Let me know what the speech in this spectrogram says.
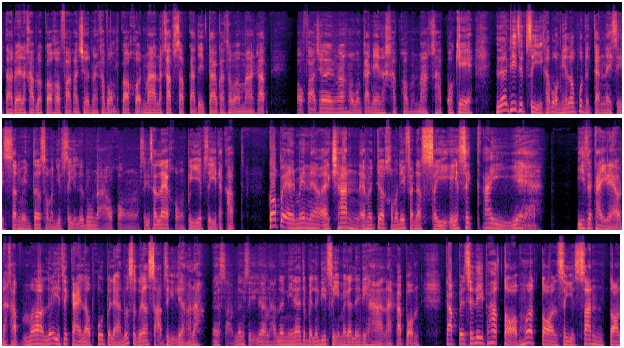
ค์ตามด้วยนะครับแล้วก็ขอฝากการเชิญนะครับผมก็ขอบคุณมากนะครับสำหรับการติดตามกันเสมอมาครับขอฝากช่วยนะของวงการเนี่ยนะครับ ขอบคุณมากครับ โอเค เรื่องที่ 14 ครับผมที่เราพูดถึงกันในซีซันวินเตอร์2024ฤดูหนาวของซีซั่นแรกของปี 24 นะครับ ก็เป็นแอนิเมะแนวแอคชั่นแอดเวนเจอร์คอมเมดี้แฟนตาซีเอเซไกเย่อีสกายแล้วนะครับเมื่อเรื่องอีสกายเราพูดไปแล้วรู้สึกว่าสามสี่เรื่องแล้วนะเออสามเรื่องสี่เรื่องนะครับเรื่องนี้น่าจะเป็นเรื่องที่สี่ไม่ก็เรื่องที่ห้านะครับผมกับเป็นซีรีส์ภาคต่อเมื่อตอนซีซั่นตอน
